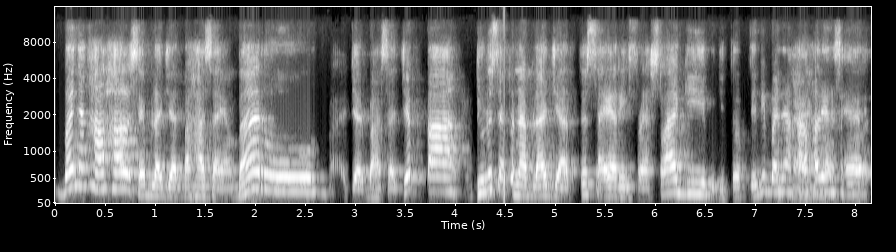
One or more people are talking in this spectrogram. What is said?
banyak hal-hal saya belajar bahasa yang baru, belajar bahasa Jepang. Dulu saya pernah belajar, terus saya refresh lagi begitu. Jadi banyak hal-hal yang saya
